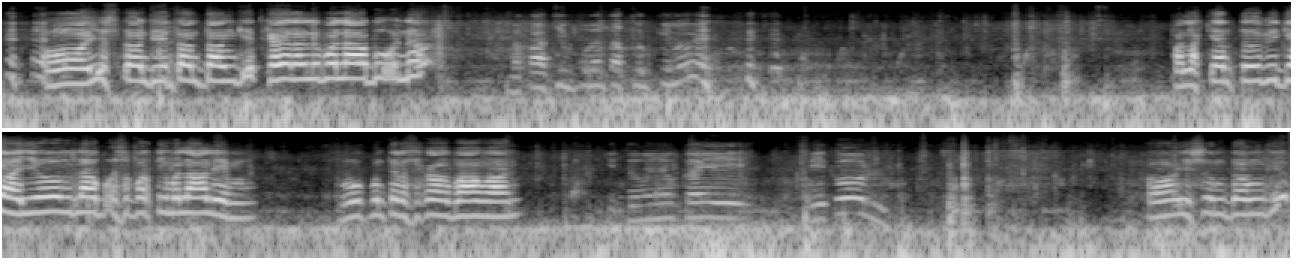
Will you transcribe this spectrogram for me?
Oh, ayos na dito ang tanggit. Kaya lang lumalabo na. Nakachimpo ng tatlong kilo eh. Palaki ang tubig ah, yung labo sa parting malalim. Pumupunta na sa kababawan. Ito mo yung kay Bicol. Oh, ayos ang danggit.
